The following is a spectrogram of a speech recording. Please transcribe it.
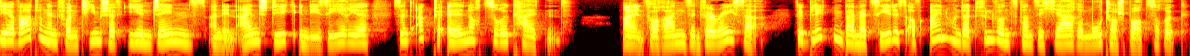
Die Erwartungen von Teamchef Ian James an den Einstieg in die Serie sind aktuell noch zurückhaltend. Allen voran sind wir Racer, wir blicken bei Mercedes auf 125 Jahre Motorsport zurück.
